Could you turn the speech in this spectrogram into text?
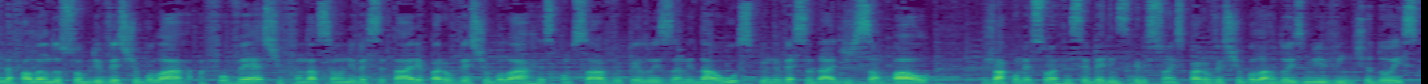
ainda falando sobre vestibular, a FUVEST, Fundação Universitária para o Vestibular, responsável pelo exame da USP, Universidade de São Paulo, já começou a receber inscrições para o vestibular 2022.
